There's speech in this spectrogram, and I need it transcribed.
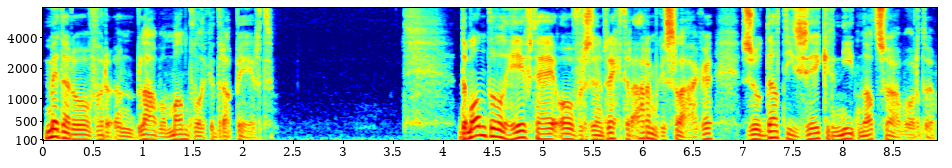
met daarover een blauwe mantel gedrapeerd. De mantel heeft hij over zijn rechterarm geslagen, zodat die zeker niet nat zou worden.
